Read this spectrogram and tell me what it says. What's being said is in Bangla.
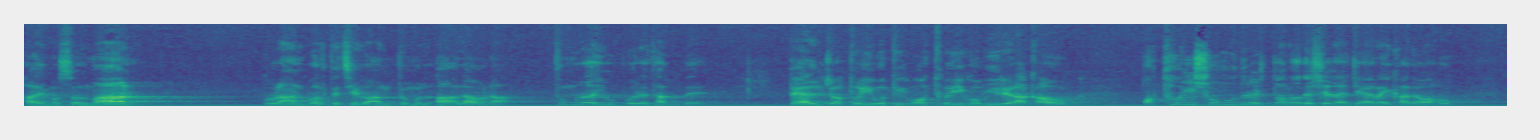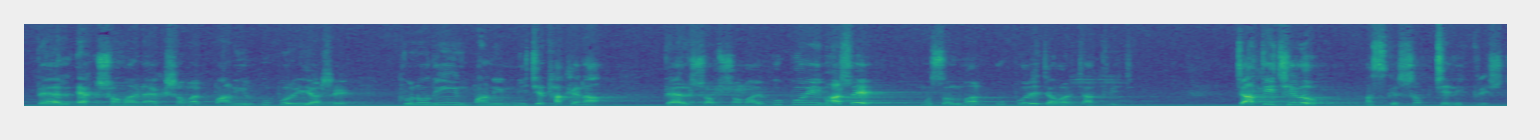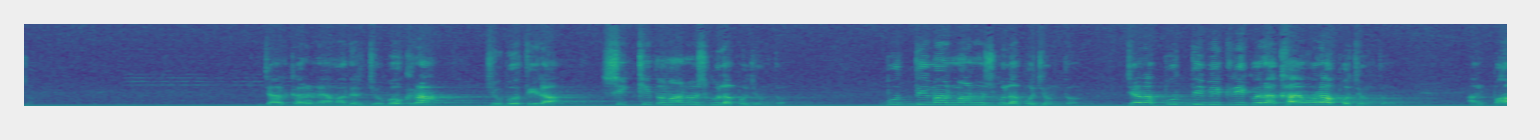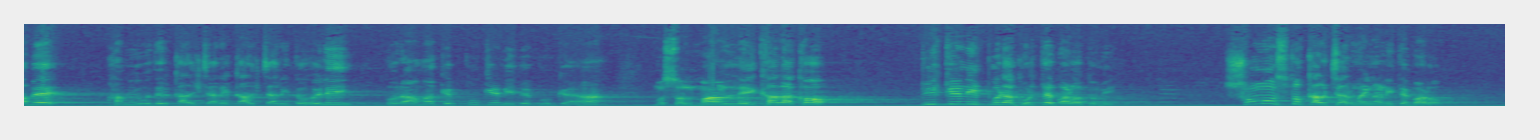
হায় মুসলমান, কোরআন বলতেছিল, আন্তুমুল আলাউনা তোমরাই উপরে থাকবে। তেল যতই অতি অথই গভীরে রাখা হোক অথই সমুদ্রের তলদেশে যে রেখা দেওয়া হোক, তেল এক সময় না এক সময় পানির উপরেই আসে। কোনোদিন পানির নিচে থাকে না। তেল সব সময় উপরেই ভাসে। মুসলমান উপরে যাওয়ার যাত্রী, জাতি ছিল আজকে সবচেয়ে নিকৃষ্ট। যার কারণে আমাদের যুবকরা, যুবতীরা, শিক্ষিত মানুষগুলা পর্যন্ত, বুদ্ধিমান মানুষগুলা পর্যন্ত, যারা বুদ্ধি বিক্রি করে খায় ওরা পর্যন্ত। আর পাবে, আমি ওদের কালচারে কালচারিত হইলেই ওরা আমাকে বুকে নিবে বুকে হ্যাঁ? মুসলমান লেখা লাখো বিকেনি পোড়া ঘুরতে পারো তুমি। সমস্ত কালচার মাইনা নিতে পারো।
